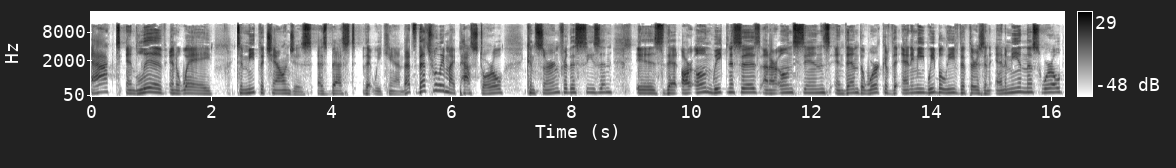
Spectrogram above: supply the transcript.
act and live in a way to meet the challenges as best that we can. That's, that's really my pastoral concern for this season is that our own weaknesses and our own sins and then the work of the enemy, we believe that there's an enemy in this world,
